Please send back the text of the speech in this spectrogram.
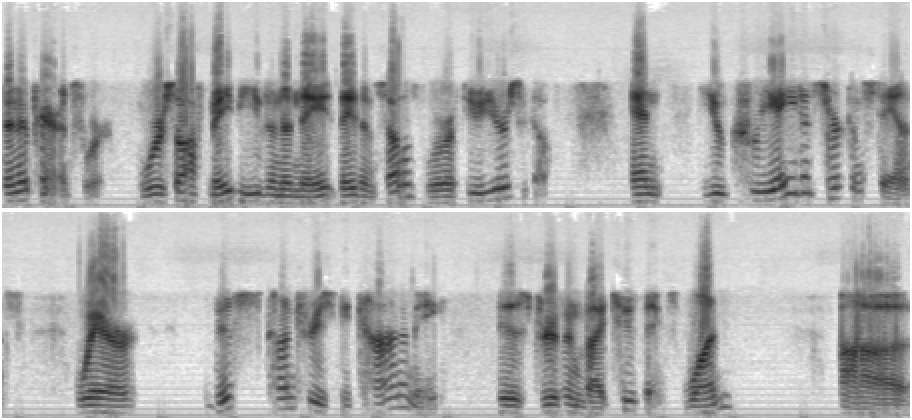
than their parents were, worse off maybe even than they, they themselves were a few years ago. And you create a circumstance where this country's economy is driven by two things. One, uh,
